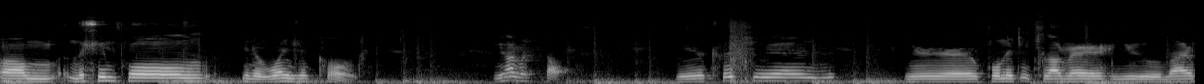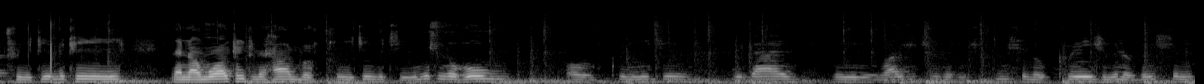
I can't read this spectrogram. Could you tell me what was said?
um, the simple, you know, what is it called? You have a thought. You're a Christian, you're a politics lover, you love creativity, then I'm welcome to the hub of creativity. This is a home of creative design, the university, the institution of creative innovation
